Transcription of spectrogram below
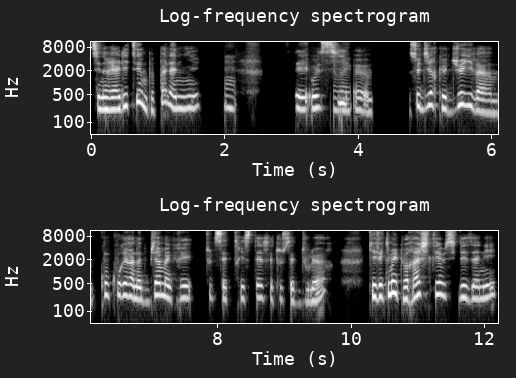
c'est une réalité, on ne peut pas la nier. Mm, Et aussi euh, se dire que Dieu, il va concourir à notre bien malgré toute cette tristesse et toute cette douleur, qu'effectivement, il peut racheter aussi des années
